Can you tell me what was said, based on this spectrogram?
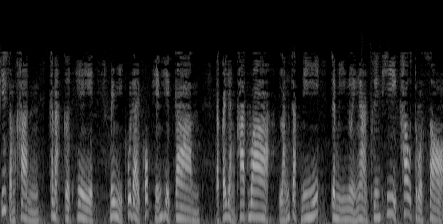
ที่สำคัญขณะเกิดเหตุ ไม่มีผู้ใดพบเห็นเหตุการณ์ แต่ก็ยังคาดว่าหลังจากนี้จะมีหน่วยงานพื้นที่เข้าตรวจสอบ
